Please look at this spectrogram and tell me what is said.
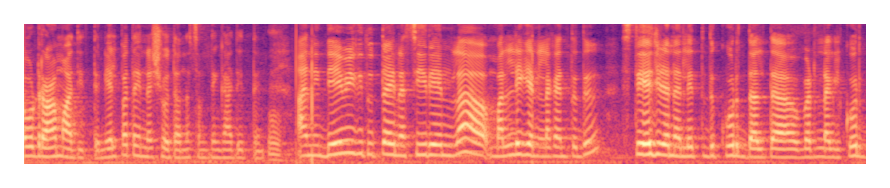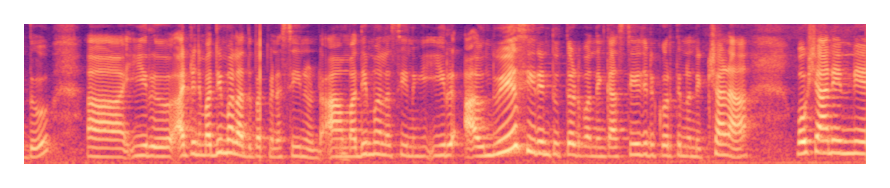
ಅವು ಡ್ರಾಮಾ ಆದಿತ್ತೇನೆ ಎಲ್ಪತ್ತೈನ ಶೋಧನ ಸಮಥಿಂಗ್ ಆದಿತ್ತೇನೆ. ಆ ನೀ ದೇವಿಗೆ ತುತ್ತೈನ ಸೀರೆನ್ಲ ಮಲ್ಲಿಗೆನ್ಲ ಕಂತದ್ದು ಸ್ಟೇಜ್ನಲ್ಲಿ ಎತ್ತದು ಕುರ್ದು ಅಲ್ತ ಬಣ್ಣಗಳು ಕುರ್ದು ಈರು ಅಟ್ಟ ಮದಿಮಲ ಅದು ಬರ್ಪಿನ ಸೀನ್ ಉಂಡು ಆ ಮದಿಮಲ ಸೀನ್ಗೆ ಈರು ಒಂದೇ ಸೀರೆನ್ ತುತ್ತಡ್ ಬಂದಂಗೆ ಆ ಸ್ಟೇಜ್ ಕೊರ್ತಿನ ಒಂದು ಕ್ಷಣ. ಬಹುಶಃ ನಿನ್ನೆ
